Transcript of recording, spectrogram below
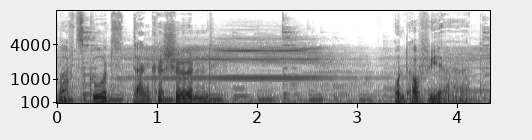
Macht's gut, Dankeschön und auf Wiederhören.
